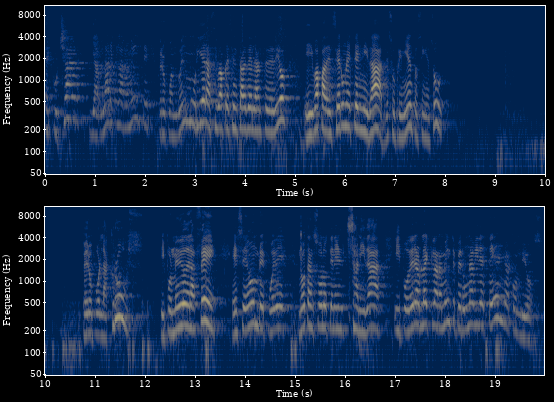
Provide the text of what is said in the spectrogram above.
escuchar y hablar claramente, pero cuando él muriera se iba a presentar delante de Dios e iba a padecer una eternidad de sufrimiento sin Jesús. Pero por la cruz y por medio de la fe, ese hombre puede no tan solo tener sanidad y poder hablar claramente, pero una vida eterna con Dios.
